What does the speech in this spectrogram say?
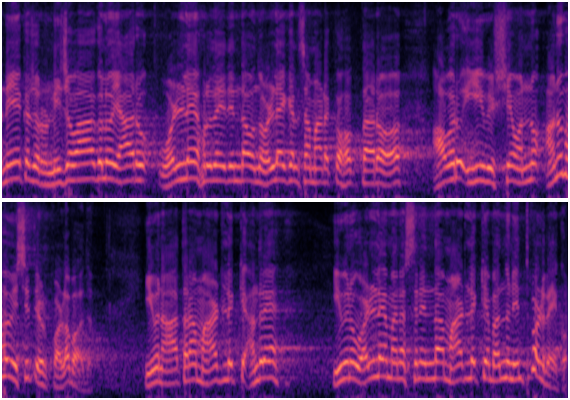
ಅನೇಕ ಜನರು, ನಿಜವಾಗಲೂ ಯಾರು ಒಳ್ಳೆಯ ಹೃದಯದಿಂದ ಒಂದು ಒಳ್ಳೆಯ ಕೆಲಸ ಮಾಡೋಕ್ಕೆ ಹೋಗ್ತಾರೋ ಅವರು ಈ ವಿಷಯವನ್ನು ಅನುಭವಿಸಿ ತಿಳ್ಕೊಳ್ಳಬಹುದು. ಇವನು ಆ ಥರ ಮಾಡಲಿಕ್ಕೆ ಅಂದರೆ ಇವನು ಒಳ್ಳೆ ಮನಸ್ಸಿನಿಂದ ಮಾಡಲಿಕ್ಕೆ ಬಂದು ನಿಂತ್ಕೊಳ್ಬೇಕು,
